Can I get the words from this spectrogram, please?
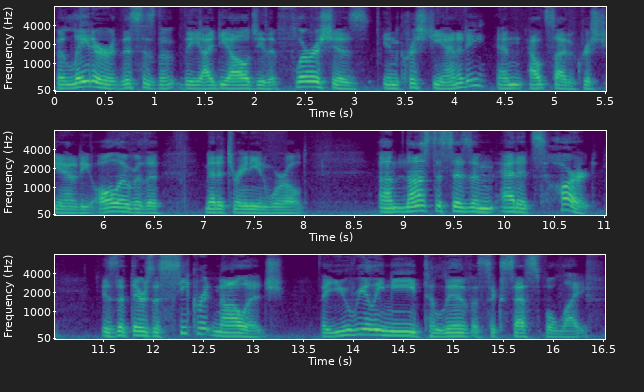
but later this is the, the ideology that flourishes in Christianity and outside of Christianity all over the Mediterranean world. Um, Gnosticism, at its heart, is that there's a secret knowledge that you really need to live a successful life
